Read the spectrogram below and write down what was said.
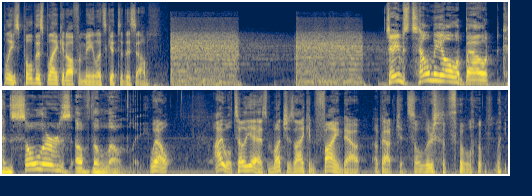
please pull this blanket off of me. Let's get to this album. James, tell me all about Consolers of the Lonely. Well, I will tell you as much as I can find out about Consolers of the Lonely.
